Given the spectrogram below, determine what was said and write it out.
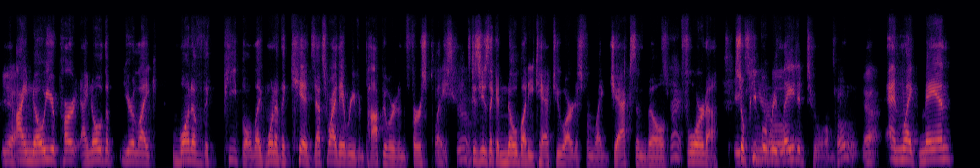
Yeah, I know you're part. I know the you're like one of the people, like one of the kids. That's why they were even popular in the first place. because he was like a nobody tattoo artist from like Jacksonville, right. Florida. So people related to him. Totally. Yeah. And like, man,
